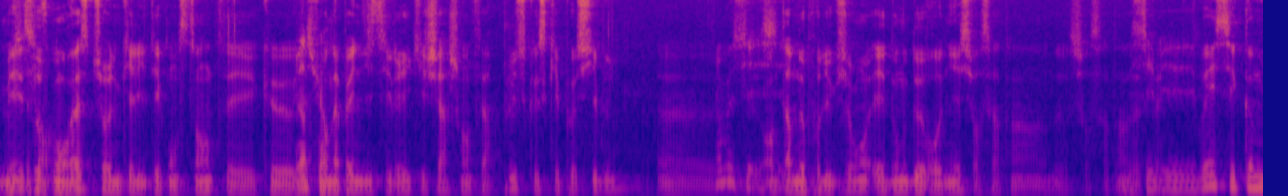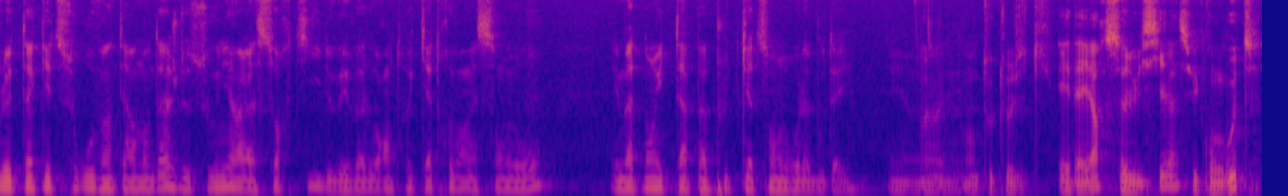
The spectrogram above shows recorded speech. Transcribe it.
Mais sauf qu'on reste sur une qualité constante et que Bien sûr. on n'a pas une distillerie qui cherche à en faire plus que ce qui est possible euh, Ah, en termes de production et donc de rogner sur certains, de- sur certains aspects. oui, c'est comme le Taketsuru 21 ans d'âge de souvenir à la sortie, il devait valoir entre 80 et 100 euros. Et maintenant, il tape à plus de 400 euros la bouteille. Et, euh, Ouais, en toute logique. Et d'ailleurs, celui-ci, là, celui qu'on goûte,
